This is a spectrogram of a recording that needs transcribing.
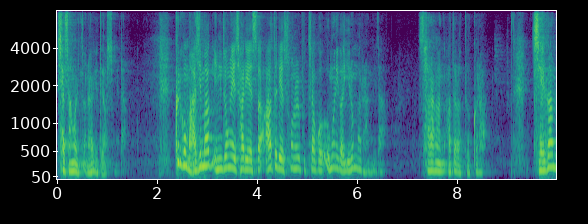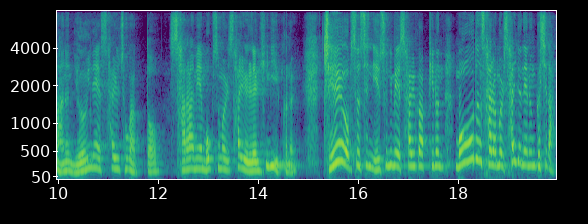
세상을 떠나게 되었습니다. 그리고 마지막 임종의 자리에서 아들의 손을 붙잡고 어머니가 이런 말을 합니다. 사랑한 아들아 듣거라. 제가 많은 여인의 살 조각도 사람의 목숨을 살릴 힘이 있거늘 죄 없으신 예수님의 살과 피는 모든 사람을 살려내는 것이다.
